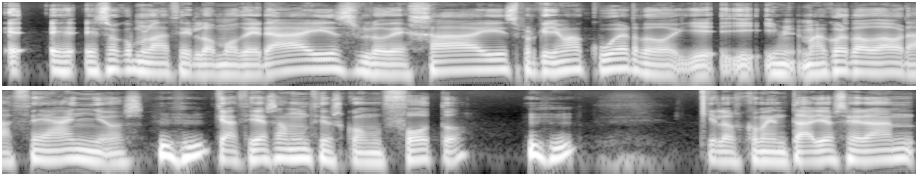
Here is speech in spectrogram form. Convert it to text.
E, e, ¿Eso cómo lo hacéis? ¿Lo moderáis? ¿Lo dejáis? Porque yo me acuerdo, y, me he acordado ahora, hace años, que hacías anuncios con foto, que los comentarios eran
